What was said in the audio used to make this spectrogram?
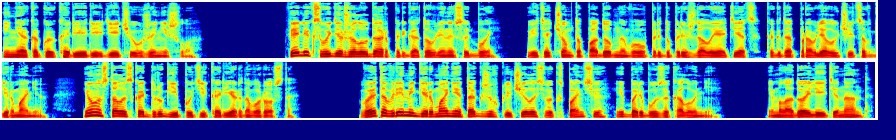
и ни о какой карьере речи уже не шло. Феликс выдержал удар, приготовленный судьбой, ведь о чем то подобном его предупреждал и отец, когда отправлял учиться в Германию, и он стал искать другие пути карьерного роста. В это время Германия также включилась в экспансию и борьбу за колонии. И молодой лейтенант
